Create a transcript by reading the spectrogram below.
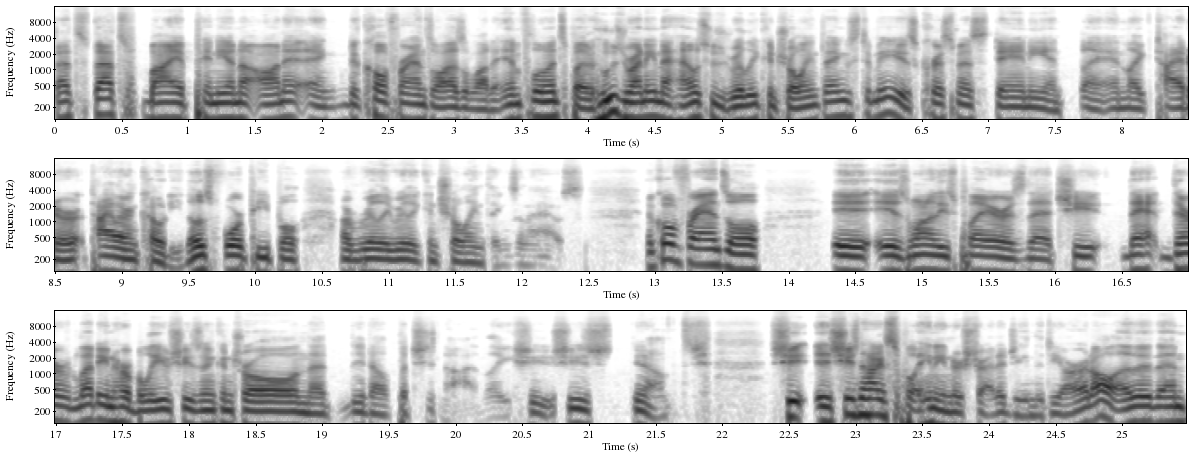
That's that's my opinion on it. And Nicole Franzel has a lot of influence, but who's running the house, who's really controlling things to me is Christmas, Danny, and and like Tyler, Tyler and Cody. Those four people are really, really controlling things in the house. Nicole Franzel is, one of these players that she they they're letting her believe she's in control and that you know, but she's not. Like she she's you know. She, she's not explaining her strategy in the DR at all, other than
